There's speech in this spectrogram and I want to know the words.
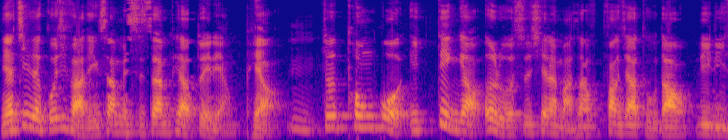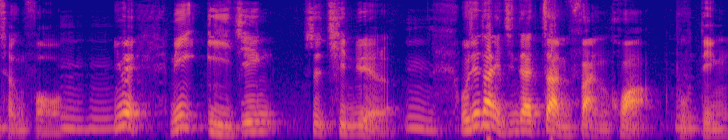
你还记得国际法庭上面十三票对两票，嗯就通过一定要俄罗斯现在马上放下屠刀，立地成佛，因为你已经是侵略了。嗯我觉得他已经在战犯化普丁。是，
